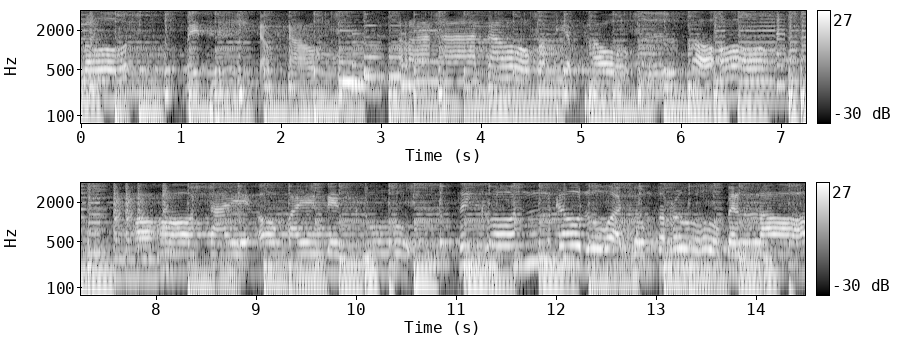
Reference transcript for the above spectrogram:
โลดไม่ถึงกับเก่า ราคาเจ้าก็เทียบเท่ามือสองพอใจออกไปเป็นคู่ถึงคนเขาดูว่าชมตรูเป็นหลอ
